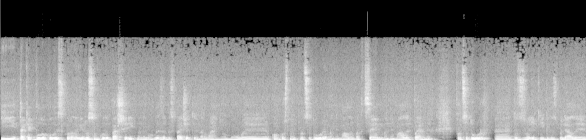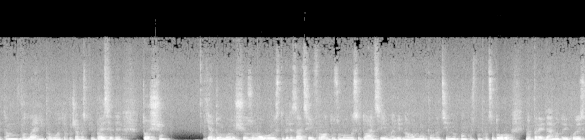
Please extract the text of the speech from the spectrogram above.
І так як було колись з коронавірусом, коли перший рік ми не могли забезпечити нормальні умови конкурсної процедури, ми не мали вакцин, ми не мали певних процедур, е, які б дозволяли там в онлайні проводити хоча б співбесіди тощо. Я думаю, що з умовою стабілізації фронту, з умовою ситуації, ми відновимо повноцінну конкурсну процедуру. Ми перейдемо до якоїсь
